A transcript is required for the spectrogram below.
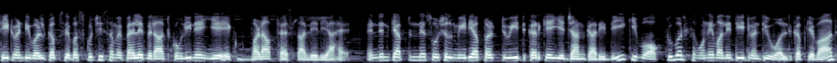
T twenty World Cup से बस कुछ ही समय पहले विराट कोहली ने ये एक बड़ा फैसला ले लिया है। इंडियन कैप्टन ने सोशल मीडिया पर ट्वीट करके ये जानकारी दी कि वो अक्टूबर से होने वाली टी ट्वेंटी वर्ल्ड कप के बाद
